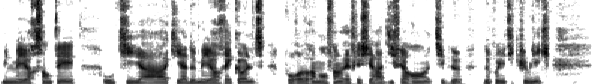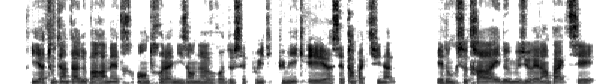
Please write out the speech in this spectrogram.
une meilleure santé ou qui a qui a de meilleures récoltes pour vraiment enfin réfléchir à différents types de, de politiques publiques. Il y a tout un tas de paramètres entre la mise en œuvre de cette politique publique et cet impact final. Et donc ce travail de mesurer l'impact, c'est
